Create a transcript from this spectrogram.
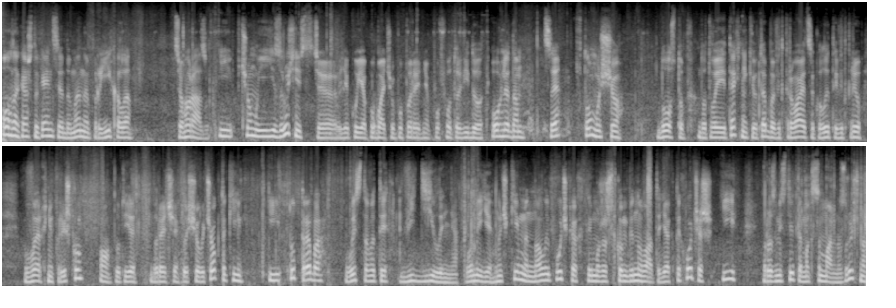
О, така штукенція до мене приїхала цього разу. І в чому її зручність, е, яку я побачив попередньо по фото-відео оглядам, це в тому, що доступ до твоєї техніки у тебе відкривається, коли ти відкрив верхню кришку. О, тут є, до речі, дощовичок такий. І тут треба виставити відділення. Вони є гнучкими на липучках. Ти можеш скомбінувати як ти хочеш, і розмістити максимально зручно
